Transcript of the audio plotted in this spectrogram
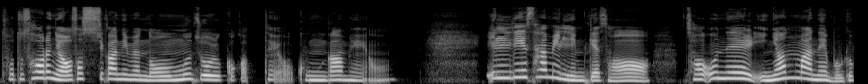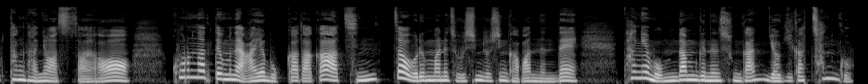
저도 36시간이면 너무 좋을 것 같아요. 공감해요. 1231님께서 저 오늘 2년 만에 목욕탕 다녀왔어요. 코로나 때문에 아예 못 가다가 진짜 오랜만에 조심조심 가봤는데 탕에 몸 담그는 순간 여기가 천국.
